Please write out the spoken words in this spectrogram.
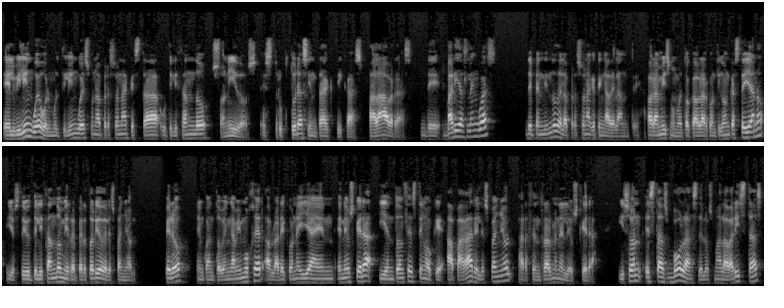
El bilingüe o el multilingüe es una persona que está utilizando sonidos, estructuras sintácticas, palabras de varias lenguas dependiendo de la persona que tenga delante. Ahora mismo me toca hablar contigo en castellano y estoy utilizando mi repertorio del español. Pero en cuanto venga mi mujer, hablaré con ella en, en euskera y entonces tengo que apagar el español para centrarme en el euskera y son estas bolas de los malabaristas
